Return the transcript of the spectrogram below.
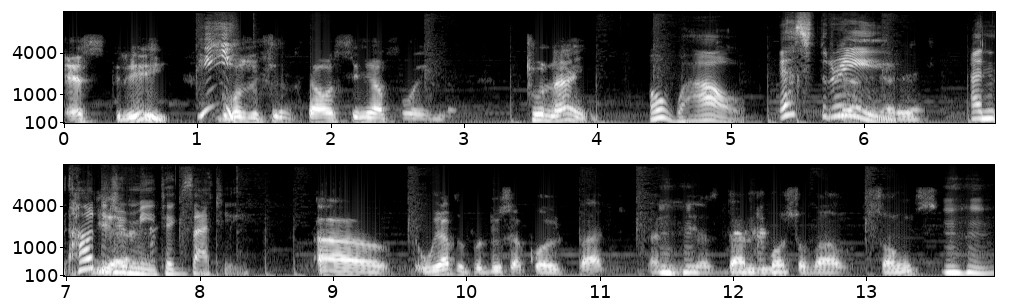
s3 because we finished our senior four in 29 Oh wow, S3. yeah, yeah, yeah. And how did you meet exactly? Uh, we have a producer called Bud, and he Mhm. has done most of our songs. Mm-hmm.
